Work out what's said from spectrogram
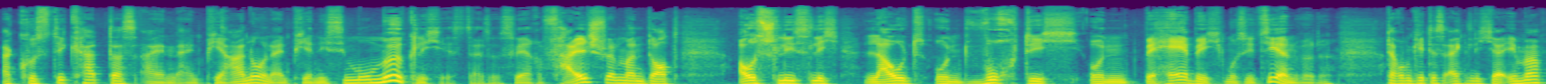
Akustik hat, dass ein, ein Piano und ein Pianissimo möglich ist. Also es wäre falsch, wenn man dort ausschließlich laut und wuchtig und behäbig musizieren würde. Darum geht es eigentlich ja immer,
